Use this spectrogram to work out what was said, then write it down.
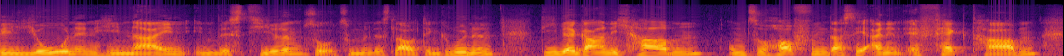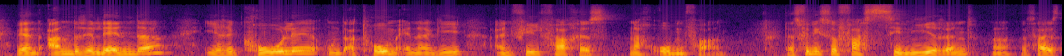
Billionen hinein investieren, so zumindest laut den Grünen, die wir gar nicht haben, um zu hoffen, dass sie einen Effekt haben, während andere Länder ihre Kohle- und Atomenergie ein Vielfaches nach oben fahren. Das finde ich so faszinierend. Das heißt,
